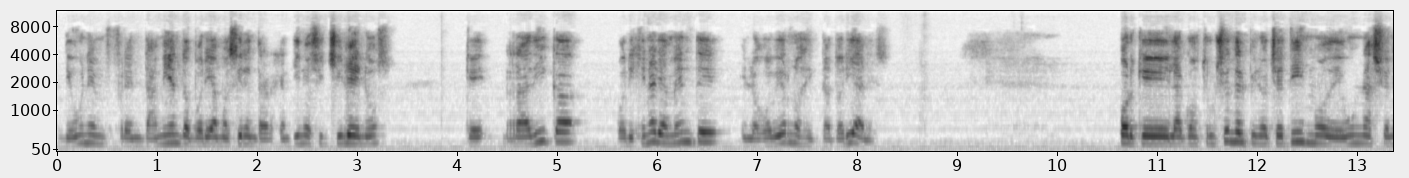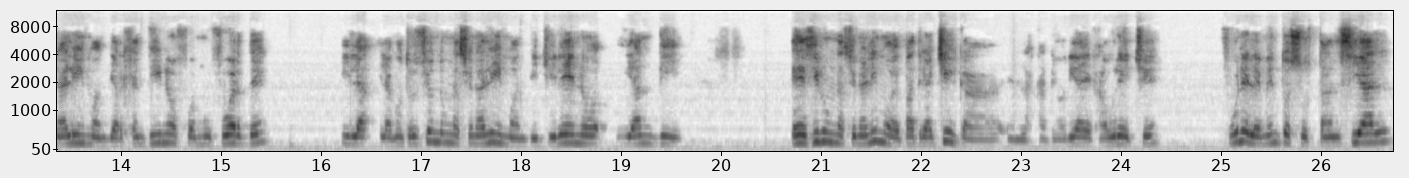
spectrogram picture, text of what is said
de un enfrentamiento, podríamos decir, entre argentinos y chilenos, que radica originariamente en los gobiernos dictatoriales porque la construcción del pinochetismo de un nacionalismo anti-argentino fue muy fuerte y la, construcción de un nacionalismo anti-chileno y anti, es decir, un nacionalismo de patria chica en las categorías de Jaureche, fue un elemento sustancial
